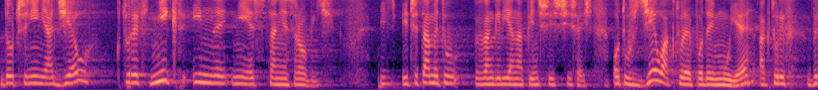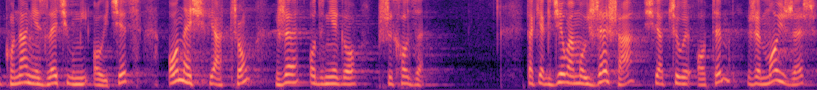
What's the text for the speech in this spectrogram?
do czynienia dzieł, których nikt inny nie jest w stanie zrobić. I, i czytamy tu Ewangelii Jana 5,36. Otóż dzieła, które podejmuję, a których wykonanie zlecił mi Ojciec, one świadczą, że od Niego przychodzę. Tak jak dzieła Mojżesza świadczyły o tym, że Mojżesz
